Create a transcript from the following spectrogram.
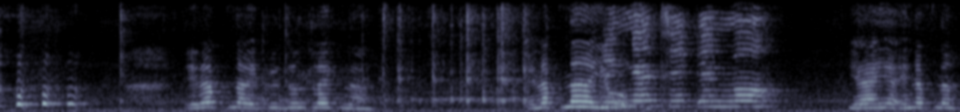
Enough na if you don't like na. Enough na. You Ganyan chicken mo. Yeah, yeah, enough na.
